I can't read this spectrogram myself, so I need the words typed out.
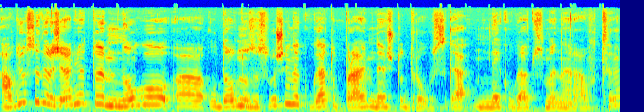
Аудиосъдържанието е много а, удобно за слушане, когато правим нещо друго. Сега, не когато сме на работа,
